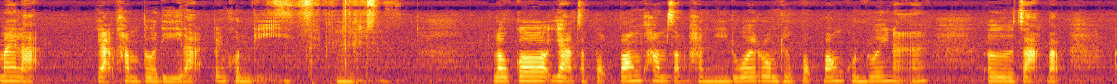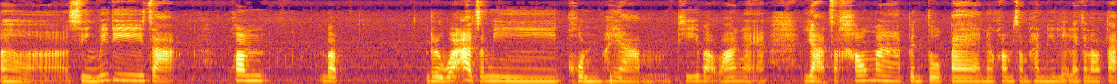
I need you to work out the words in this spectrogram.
ไม่ละ อยากทำตัวดีละ เป็นคนดีแล้วก็อยากจะปกป้องความสัมพันธ์นี้ด้วยรวมถึงปกป้องคุณด้วยนะ เออจากแบบเออสิ่งไม่ดีจากความแบบ หรือว่าอาจจะมีคนพยายามที่แบบว่าไงอะอยากจะเข้ามาเป็นตัวแปรในความสัมพันธ์นี้หรืออะไรก็แล้ว แต่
